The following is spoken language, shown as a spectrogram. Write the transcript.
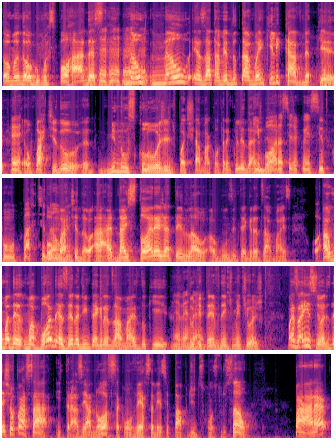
tomando algumas porradas, não, não exatamente do tamanho que lhe cabe, né? Porque é. um partido é, minúsculo hoje, a gente pode chamar com tranquilidade. Embora seja conhecido como partidão. O partidão. Né? A, a, na história já teve lá alguns integrantes a mais, uma, de, uma boa dezena de integrantes a mais do que, é do que tem, evidentemente, hoje. Mas aí, senhores, deixa eu passar e trazer a nossa conversa nesse papo de desconstrução para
